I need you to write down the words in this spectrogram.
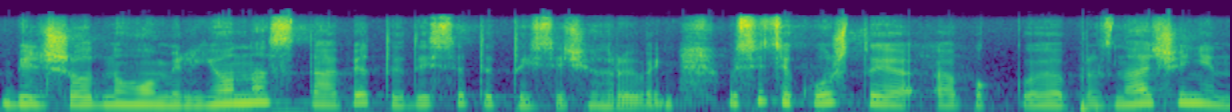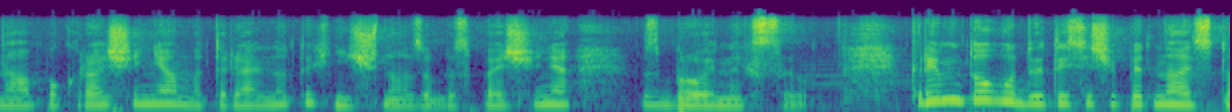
більше 1 мільйона 150 тисяч гривень. Усі ці кошти е, е, призначені на покращення матеріально-технічного забезпечення Збройних сил. Крім того, у 2015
